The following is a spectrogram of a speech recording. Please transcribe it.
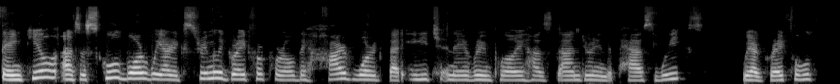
Thank you. As a school board, we are extremely grateful for all the hard work that each and every employee has done during the past weeks. We are grateful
